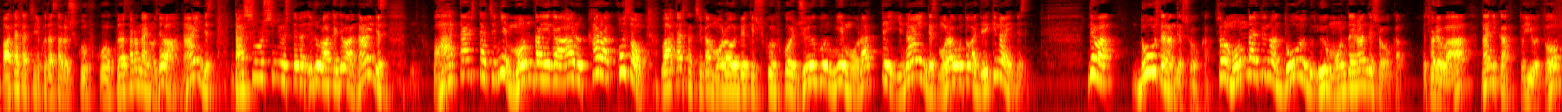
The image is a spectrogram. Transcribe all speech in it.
私たちにくださる祝福をくださらないのではないんです。出し惜しみをしているわけではないんです。私たちに問題があるからこそ、私たちがもらうべき祝福を十分にもらっていないんです。もらうことができないんです。では、どうしてなんでしょうか？その問題というのはどういう問題なんでしょうか？それは何かというと、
